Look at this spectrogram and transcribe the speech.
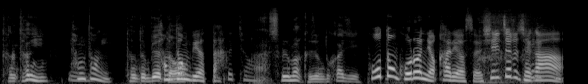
텅텅이 텅텅이, 텅텅 비었다 텅텅 비었다. 그렇죠. 아 설마 그 정도까지 보통 그런 역할이었어요. 실제로 제가.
